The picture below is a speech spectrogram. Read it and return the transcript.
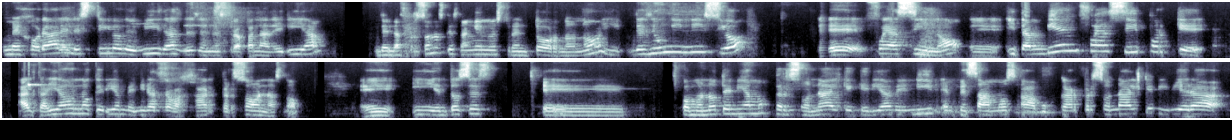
mejorar el estilo de vida desde nuestra panadería, de las personas que están en nuestro entorno, ¿no? Y desde un inicio eh, fue así, ¿no? Eh, y también fue así porque al Callao no querían venir a trabajar personas, ¿no? Eh, y entonces, como no teníamos personal que quería venir, empezamos a buscar personal que viviera,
